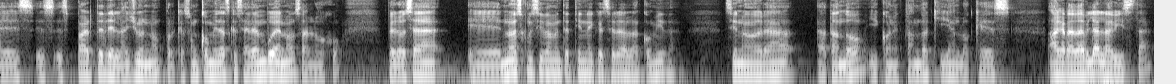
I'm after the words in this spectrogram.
es, es, parte del ayuno, porque son comidas que se ven buenos al ojo, pero o sea, eh, no exclusivamente tiene que ser a la comida, sino ahora atando y conectando aquí en lo que es agradable a la vista.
